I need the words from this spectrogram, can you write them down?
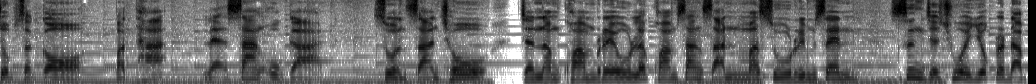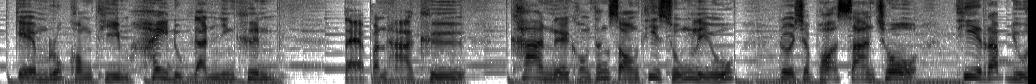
จบสกอร์ปะทะ และสร้างโอกาส ส่วนซานโชจะนำความเร็วและความสร้างสรรค์มาสู่ริมเส้น ซึ่งจะช่วยยกระดับเกมรุกของทีมให้ดุดันยิ่งขึ้น แต่ปัญหาคือค่าเหนื่อยของทั้งสองที่สูงหลิว โดยเฉพาะซานโชที่รับอยู่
